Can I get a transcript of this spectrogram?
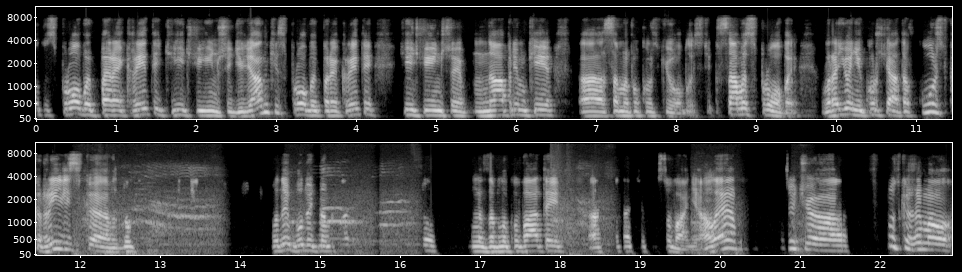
буде спроби перекрити ті чи інші ділянки, спроби перекрити ті чи інші напрямки е, саме по Курській області. Саме спроби в районі Курчатов, Курськ, Рильськ, вони будуть намагатися заблокувати е, але е, ну скажімо,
